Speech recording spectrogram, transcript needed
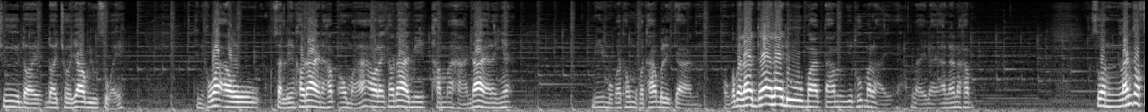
ชื่อดอยดอยชัวย่าวิวสวย เห็นเขาว่าเอาสัตว์เลี้ยงเข้าได้นะครับ เอาหมาเอาอะไรเข้าได้ มีทำอาหารได้อะไรเงี้ย มีหมูกระทงหมูกระทะบริการ ผมก็ไปไล่ได้ไล่ดูมาตาม YouTube มาหลายหลายหลายอันแล้วนะครับ ส่วนร้านกาแฟ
